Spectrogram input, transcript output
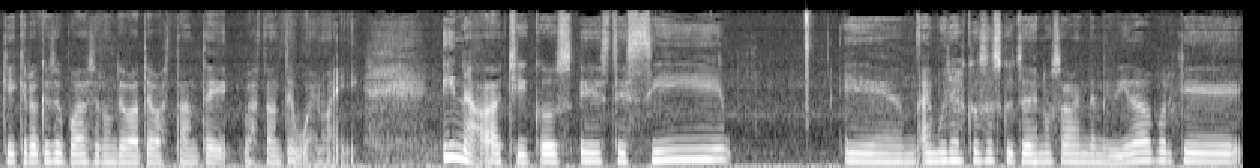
que creo que se puede hacer un debate bastante, bastante bueno ahí. Y nada, chicos, este sí, eh, hay muchas cosas que ustedes no saben de mi vida porque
